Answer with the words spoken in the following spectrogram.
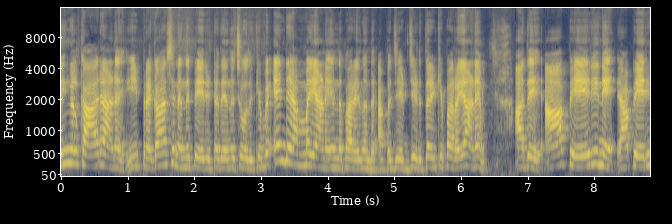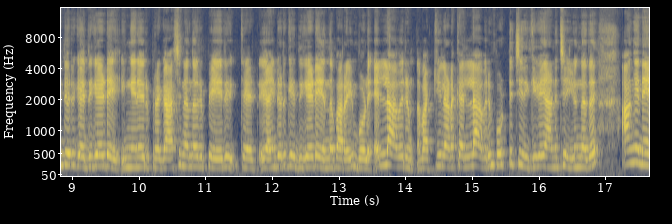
നിങ്ങൾക്ക് ആരാണ് ഈ പ്രകാശൻ എന്ന് പേരിട്ടത്? എന്ന് ചോദിക്കുമ്പോൾ എന്റെ അമ്മയാണ് എന്ന് പറയുന്നുണ്ട്. അപ്പൊ ജഡ്ജി എടുത്തഴിക്ക് പറയാണ് അതെ ആ പേരിന് ആ പേരിന്റെ ഒരു ഗതികേട് ഇങ്ങനെ ഒരു പ്രകാശൻ എന്നൊരു പേര് അതിന്റെ ഒരു ഗതികേട് എന്ന് പറയുമ്പോൾ എല്ലാവരും വക്കീലടക്കം എല്ലാവരും പൊട്ടിച്ചിരിക്കുകയാണ് ചെയ്യുന്നത്. അങ്ങനെ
